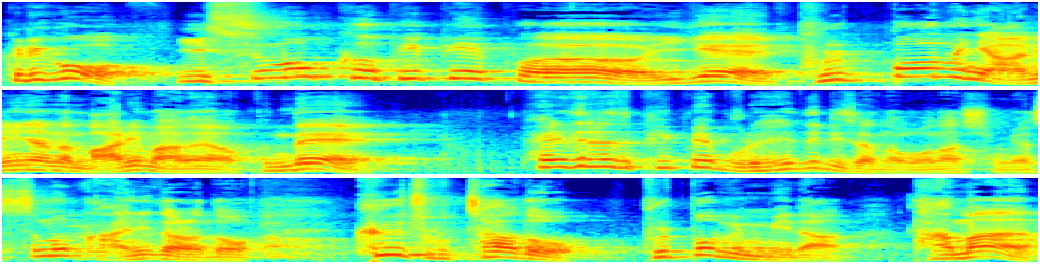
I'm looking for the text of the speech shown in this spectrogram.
그리고 이 smoke PPF 이게 불법이냐 아니냐는 말이 많아요. 근데 헤드라이트 PPF로 해드리잖아 원하시면 smoke 아니더라도 그조차도 불법입니다. 다만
